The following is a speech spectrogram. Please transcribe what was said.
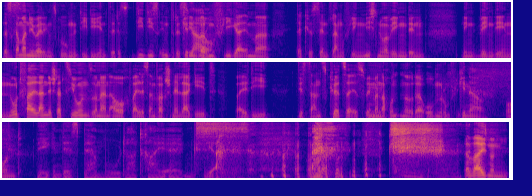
Das kann man übrigens googeln, die, die interess- die die es interessiert, Genau. warum Flieger immer der Küste entlang fliegen. Nicht nur wegen den, wegen, wegen den Notfalllandestationen, sondern auch, weil es einfach schneller geht, weil die Distanz kürzer ist, wenn man Mhm. nach unten oder oben rumfliegt. Genau. Und wegen des Bermuda-Dreiecks. Ja. da war ich noch nie.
